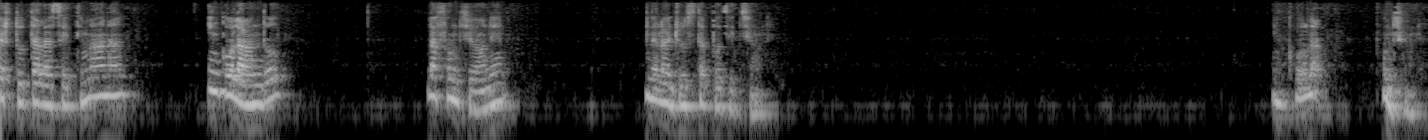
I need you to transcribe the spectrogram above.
per tutta la settimana incolando la funzione nella giusta posizione. Incolla funzione.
